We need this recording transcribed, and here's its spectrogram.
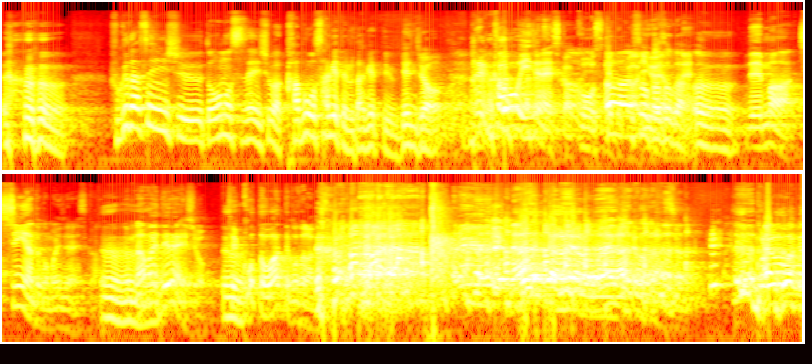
福田選手と小野瀬選手は株を下げてるだけっていう現状。で顔いいじゃないですか康介とかそうかそうか。ゆうんうん。でまあ深夜とかもいいじゃないですか、んうんでも名前出ないでしょ、ってことはってことなんですかあ るやろお前なってことなんですよこれを分か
